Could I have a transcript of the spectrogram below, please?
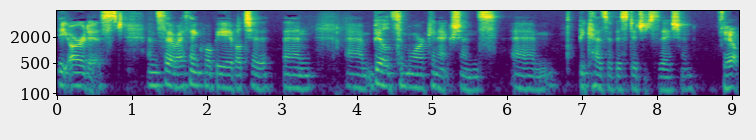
the artist. And so I think we'll be able to then um, build some more connections um, because of this digitization. Yeah.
